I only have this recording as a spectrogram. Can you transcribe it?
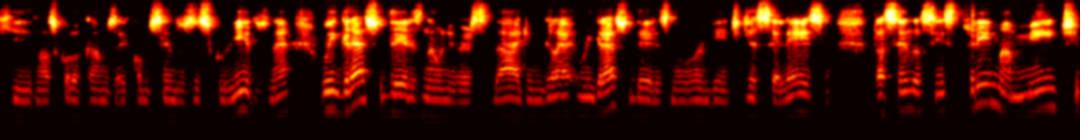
que nós colocamos aí como sendo os excluídos, né? O ingresso deles na universidade, o ingresso deles no ambiente de excelência está sendo assim extremamente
